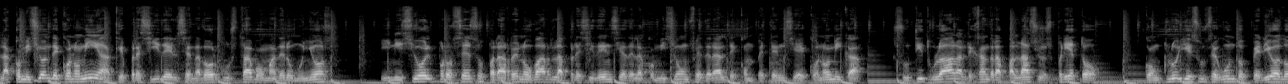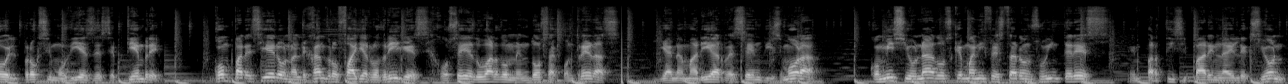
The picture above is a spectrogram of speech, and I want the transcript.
La Comisión de Economía, que preside el senador Gustavo Madero Muñoz, inició el proceso para renovar la presidencia de la Comisión Federal de Competencia Económica. Su titular, Alejandra Palacios Prieto, concluye su segundo periodo el próximo 10 de septiembre. Comparecieron Alejandro Falla Rodríguez, José Eduardo Mendoza Contreras y Ana María Recendis Mora, comisionados que manifestaron su interés en participar en la elección.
